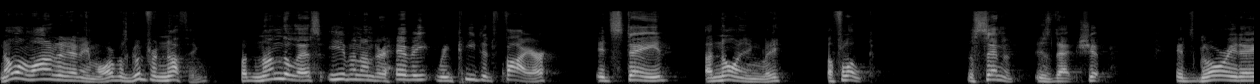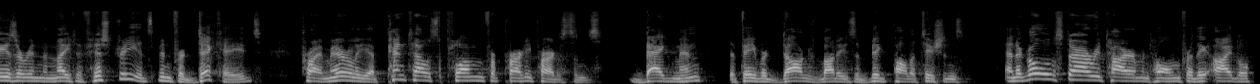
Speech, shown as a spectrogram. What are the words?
No one wanted it anymore. It was good for nothing. But nonetheless, even under heavy, repeated fire, it stayed annoyingly afloat. The Senate is that ship. Its glory days are in the night of history. It's been for decades primarily a penthouse plum for party partisans, bagmen, the favored dog's bodies of big politicians, and a gold star retirement home for the idle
